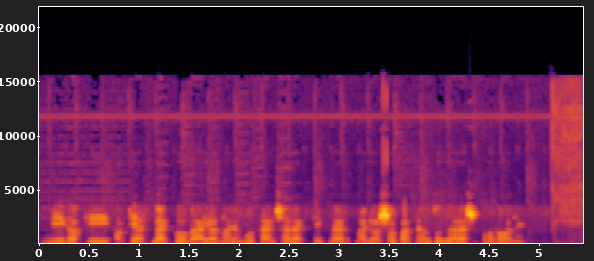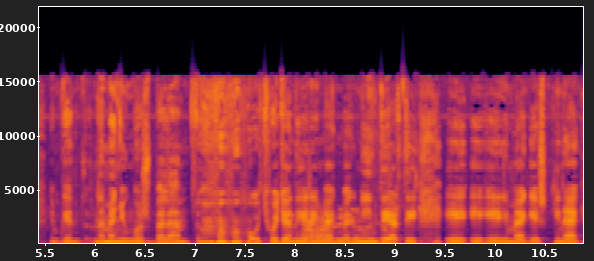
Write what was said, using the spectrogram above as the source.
még aki, aki ezt megpróbálja, az nagyon bután cselekszik, mert nagyon sokat nem tud vele spórolni. Egyébként nem menjünk most bele, hogy hogyan éri Há, meg, igen, meg mint érti, éri meg és kinek,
